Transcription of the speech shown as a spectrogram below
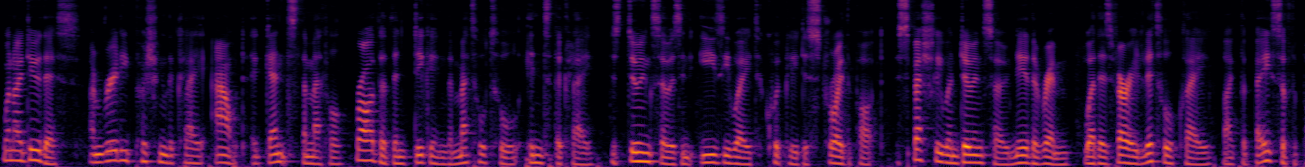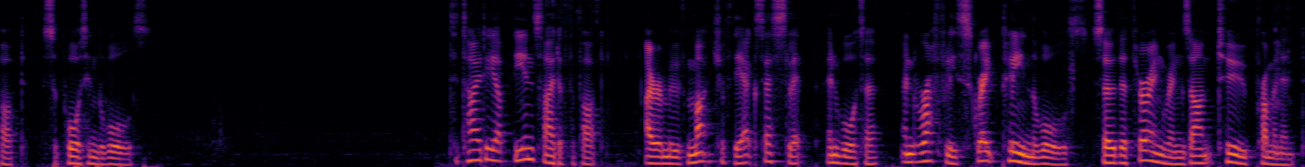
When I do this, I'm really pushing the clay out against the metal rather than digging the metal tool into the clay, as doing so is an easy way to quickly destroy the pot, especially when doing so near the rim where there's very little clay, like the base of the pot, supporting the walls. To tidy up the inside of the pot, I remove much of the excess slip and water and roughly scrape clean the walls so the throwing rings aren't too prominent.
